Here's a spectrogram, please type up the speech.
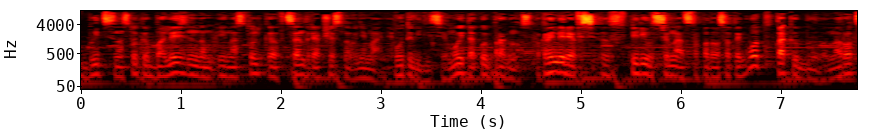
быть настолько болезненным и настолько в центре общественного внимания. Вот увидите, мой такой прогноз. По крайней мере, в, в период с 17 по 20 год так и было. Народ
